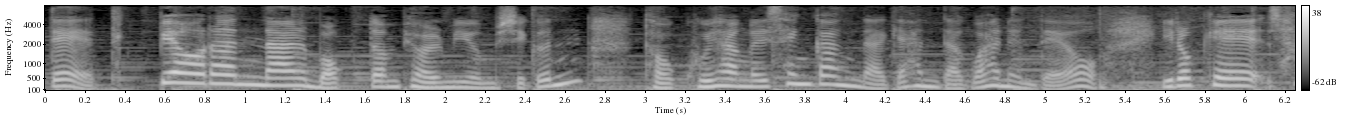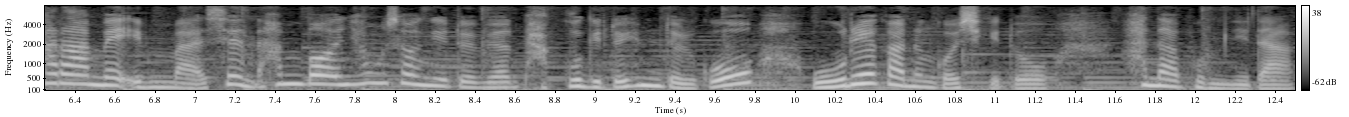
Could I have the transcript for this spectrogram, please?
때 특별한 날 먹던 별미 음식은 더 고향을 생각나게 한다고 하는데요. 이렇게 사람의 입맛은 한 번 형성이 되면 바꾸기도 힘들고 오래 가는 것이기도 하나 봅니다.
